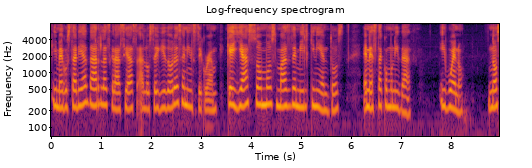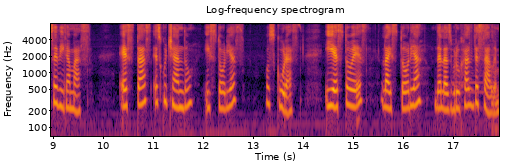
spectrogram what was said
Y me gustaría dar las gracias a los seguidores en Instagram, que ya somos más de 1500 en esta comunidad. Y bueno, no se diga más. Estás escuchando historias oscuras. Y esto es la historia de las brujas de Salem.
